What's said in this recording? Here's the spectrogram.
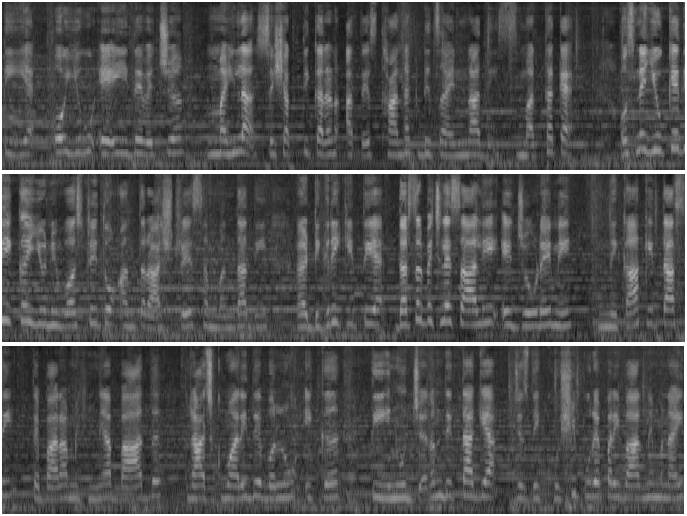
ਧੀ ਹੈ। ਉਹ UAE ਦੇ ਵਿੱਚ ਮਹਿਲਾ ਸਸ਼ਕਤੀਕਰਨ ਅਤੇ ਸਥਾਨਕ ਡਿਜ਼ਾਈਨਰਾਂ ਦੀ ਸਮਰਥਕ ਹੈ। ਉਸਨੇ ਯੂਕੇ ਦੀ ਇੱਕ ਯੂਨੀਵਰਸਿਟੀ ਤੋਂ ਅੰਤਰਰਾਸ਼ਟਰੀ ਸੰਬੰਧਾਂ ਦੀ ਡਿਗਰੀ ਕੀਤੀ ਹੈ। ਦਰਸਲ ਪਿਛਲੇ ਸਾਲ ਹੀ ਇਹ ਜੋੜੇ ਨੇ ਨਿਕਾਹ ਕੀਤਾ ਸੀ ਤੇ 12 ਮਹੀਨਿਆਂ ਬਾਅਦ ਰਾਜਕੁਮਾਰੀ ਦੇ ਵੱਲੋਂ ਇੱਕ ਧੀ ਨੂੰ ਜਨਮ ਦਿੱਤਾ ਗਿਆ, ਜਿਸ ਦੀ ਖੁਸ਼ੀ ਪੂਰੇ ਪਰਿਵਾਰ ਨੇ ਮਨਾਈ।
